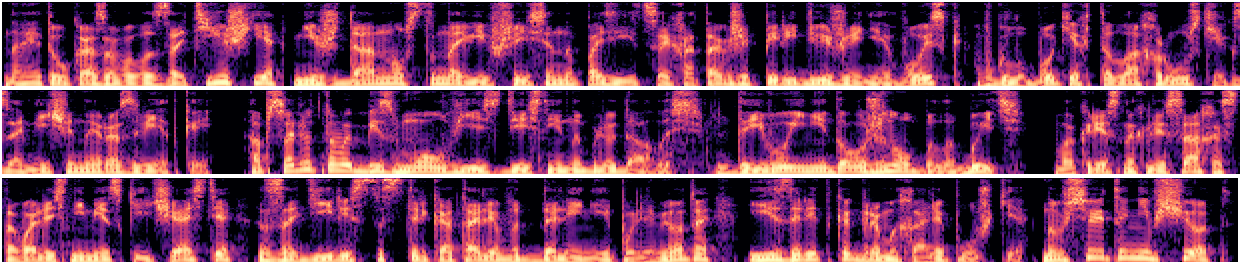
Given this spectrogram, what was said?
На это указывало затишье, нежданно установившееся на позициях, а также передвижение войск в глубоких тылах русских, замеченной разведкой. Абсолютного безмолвия здесь не наблюдалось. Да его и не должно было быть. В окрестных лесах оставались немецкие части, задиристо стрекотали в отдалении пулемета и изредка громыхали пушки. Но все это не в счет.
